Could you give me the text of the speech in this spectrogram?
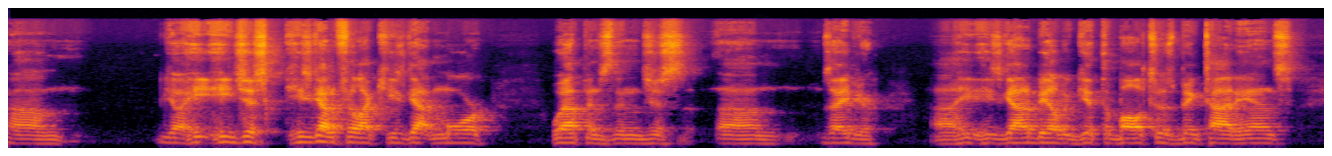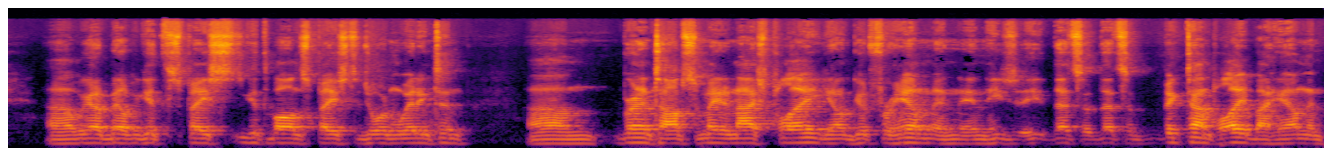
Um, you know, he he just he's got to feel like he's got more weapons than just um, Xavier. Uh, he, has got to be able to get the ball to his big tight ends. Uh, we got to be able to get the space, get the ball in space to Jordan Whittington. Um, Brenen Thompson made a nice play. You know, good for him, and and he's he, that's a that's a big time play by him. And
